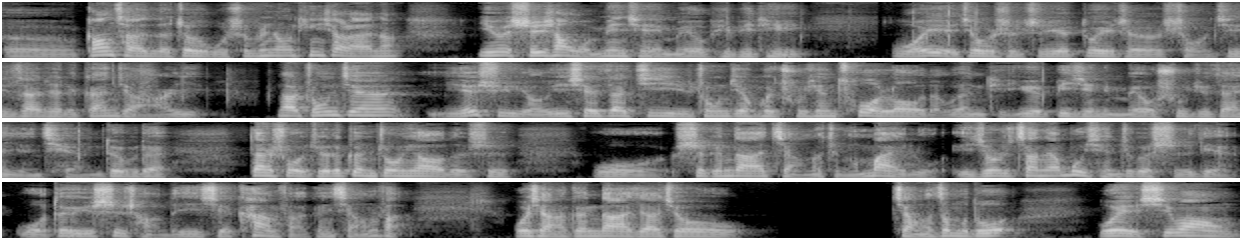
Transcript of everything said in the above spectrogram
呃，刚才的这五十分钟听下来呢，因为实际上我面前也没有 PPT。我也就是直接对着手机在这里干讲而已。那中间也许有一些在记忆中间会出现错漏的问题，因为毕竟你没有数据在眼前，对不对？但是我觉得更重要的是，我是跟大家讲了整个脉络，也就是站在目前这个时点，我对于市场的一些看法跟想法，我想跟大家就讲了这么多。我也希望，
